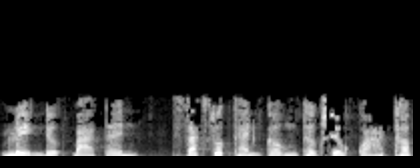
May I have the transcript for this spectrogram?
Luyện được ba tên, xác suất thành công thật sự quá thấp.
